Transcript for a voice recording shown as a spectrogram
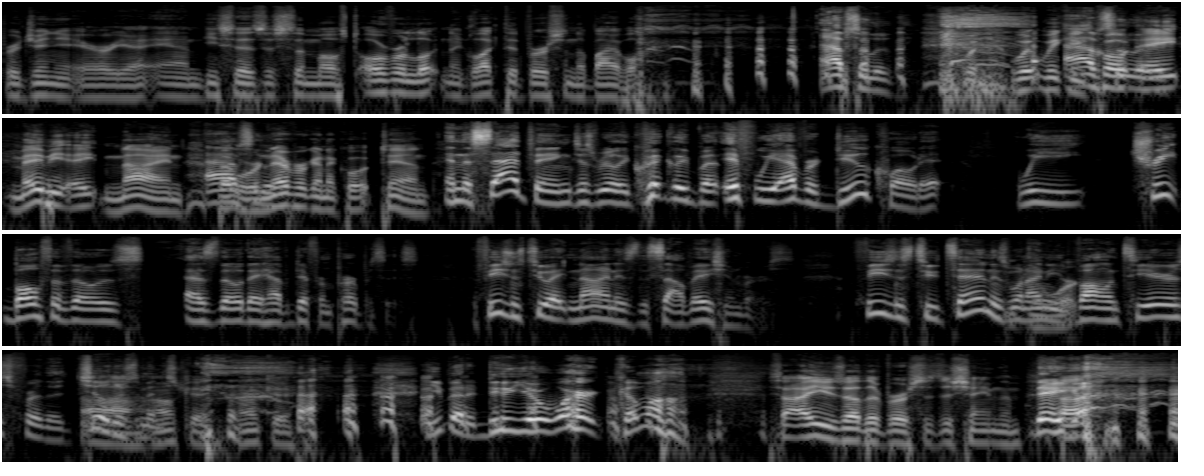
Virginia area, and he says it's the most overlooked, neglected verse in the Bible. Absolutely. we, we, we can Absolutely. quote eight, maybe eight and nine, but we're never going to quote ten. And the sad thing, just really quickly, but if we ever do quote it, we treat both of those as though they have different purposes. Ephesians 2 8 9 is the salvation verse. Ephesians 2:10 is when I need work. volunteers for the children's Ah, ministry. Okay, okay. you better do your work. Come on. so I use other verses to shame them. There you Uh,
